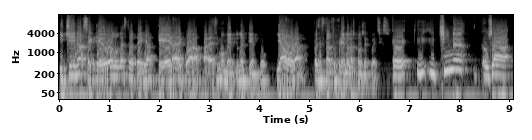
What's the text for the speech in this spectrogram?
y China se quedó en una estrategia que era adecuada para ese momento en el tiempo y ahora pues están sufriendo las consecuencias. Eh, y, China, o sea,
